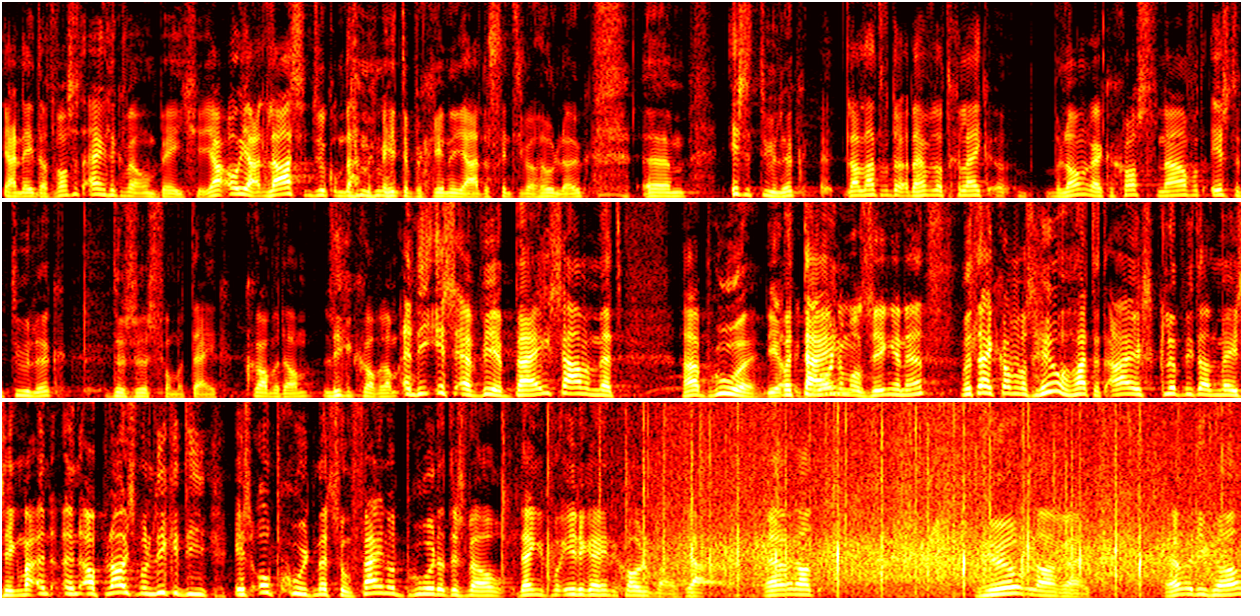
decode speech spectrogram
Ja, nee, dat was het eigenlijk wel een beetje. Ja, oh ja, het laatste natuurlijk, om daarmee mee te beginnen, ja, dat vindt hij wel heel leuk, ehm, is natuurlijk, eh, la- laten we, daar hebben we dat gelijk, een belangrijke gast vanavond is natuurlijk de zus van Martijn Krabbedam, Lieke Krabbedam. En die is er weer bij, samen met haar broer Die, ik Martijn. hoorde hem al zingen net. Martijn kan was heel hard het Ajax clublied aan het meezingen. Maar een, een applaus voor Lieke die is opgegroeid met zo'n Feyenoord broer. Dat is wel, denk ik, voor iedereen een groot applaus. Ja, we hebben dat heel belangrijk. Hebben we die gehad?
